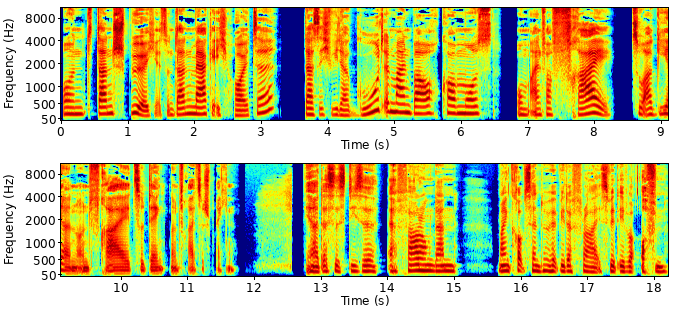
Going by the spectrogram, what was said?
und dann spüre ich es. Und dann merke ich heute, dass ich wieder gut in meinen Bauch kommen muss, um einfach frei zu agieren und frei zu denken und frei zu sprechen. Ja, das ist diese Erfahrung dann, mein Kopfzentrum wird wieder frei, es wird eben offen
